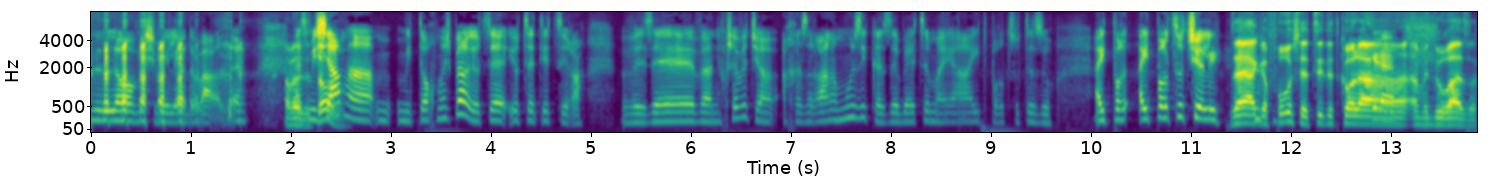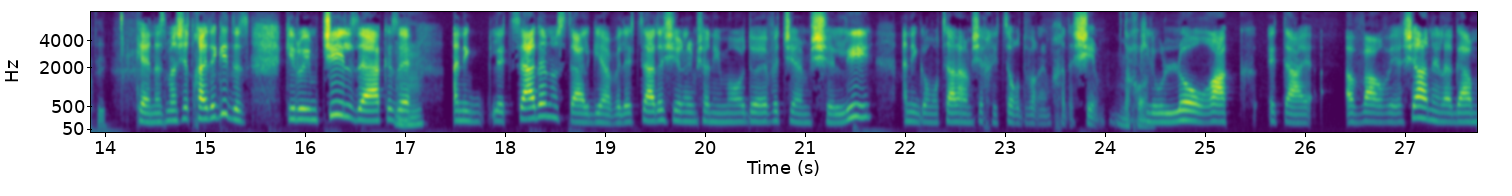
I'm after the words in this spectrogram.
זה לא בשבילי הדבר הזה. אבל אז זה טוב. משם, מתוך משבר, יוצא, יוצאת יצירה. וזה, ואני חושבת שהחזרה למוזיקה זה בעצם היה ההתפרצות הזו. ההתפר, ההתפרצות שלי. זה היה הגפרור שהצית את כל ה- כן. המדורה הזאת. כן, אז מה שהתחלתי להגיד, אז כאילו עם צ'יל זה היה כזה, אני לצד הנוסטלגיה ולצד השירים שאני מאוד אוהבת שהם שלי, אני גם רוצה להמשיך ליצור דברים חדשים. נכון. כאילו לא רק את עבר וישן, אלא גם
